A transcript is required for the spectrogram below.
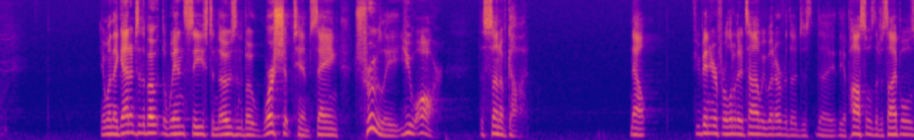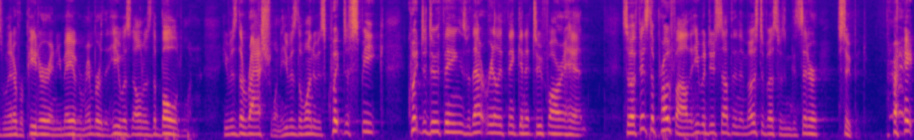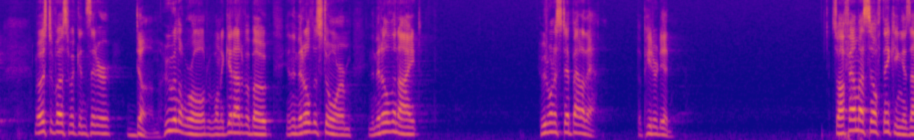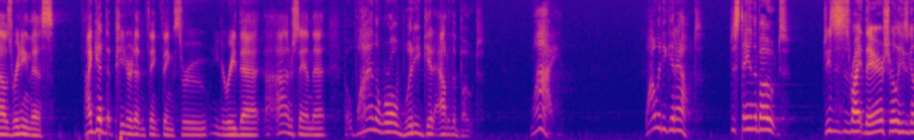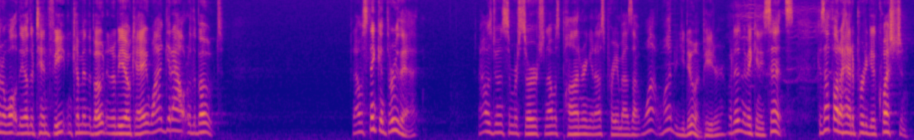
And when they got into the boat, the wind ceased, and those in the boat worshiped him, saying, Truly, you are the Son of God. Now, if you've been here for a little bit of time, we went over the, the, the apostles, the disciples, we went over Peter, and you may remember that he was known as the bold one. He was the rash one. He was the one who was quick to speak, quick to do things without really thinking it too far ahead. So it fits the profile that he would do something that most of us would consider stupid, right? Most of us would consider dumb. Who in the world would want to get out of a boat in the middle of the storm, in the middle of the night? Who would want to step out of that? But Peter did. So I found myself thinking as I was reading this, I get that Peter doesn't think things through. You can read that. I understand that. But why in the world would he get out of the boat? Why? Why would he get out? Just stay in the boat. Jesus is right there. Surely he's going to walk the other 10 feet and come in the boat and it'll be okay. Why get out of the boat? And I was thinking through that. And I was doing some research and I was pondering and I was praying. I was like, what, what are you doing, Peter? But it doesn't make any sense. Because I thought I had a pretty good question,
